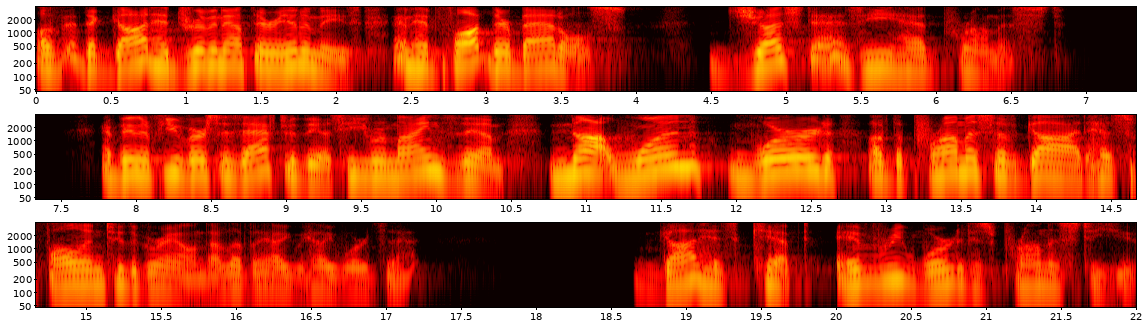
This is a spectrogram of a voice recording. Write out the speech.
of that God had driven out their enemies and had fought their battles just as he had promised. And then a few verses after this, he reminds them not one word of the promise of God has fallen to the ground. I love how he, words that. God has kept every word of his promise to you.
